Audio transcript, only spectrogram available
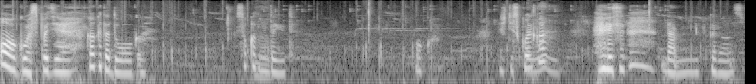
О, господи, как это долго. Сколько там Да. дают? Ок. Подожди, сколько? Да, мне не показалось.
